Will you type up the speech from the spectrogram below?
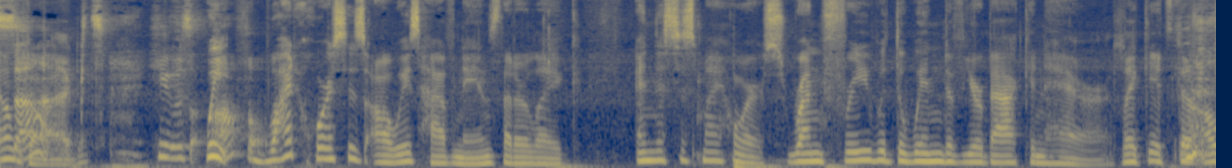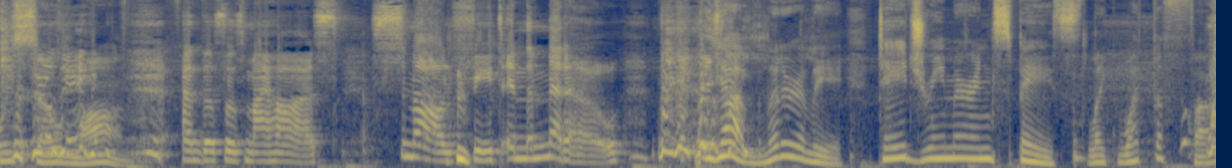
Oh, God. sucked. He was Wait, awful. why do horses always have names that are like, and this is my horse, run free with the wind of your back and hair? Like, it's they're always so long. And this is my horse. Small feet in the meadow. Yeah, literally. Daydreamer in space. Like, what the fuck?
